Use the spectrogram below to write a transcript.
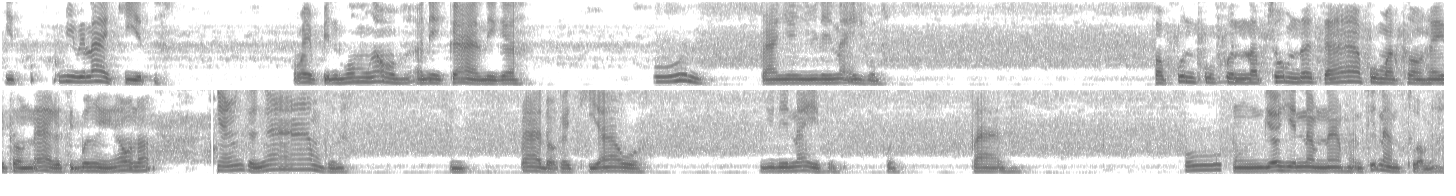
จีดบ่มีเวลาจีดไว้เป็นห่มเงาอันนี้ก้านี่ก็อุ่น ปลาใหญ่อยู่ในในคนขอบคุณผู้เพิ่นรับชมด้อจ้า ผู้มักทองให้ทองหน้าก็สิเบิ่งให้เฮาเนาะยังก็งามพุ่นน่ะป้าดอกกระเขียวอยู่ในในพุ่นพุ่นป้าโอ้เดี๋ยวเห็นน้ำน้ำหันคือน้ำท่วมนะ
